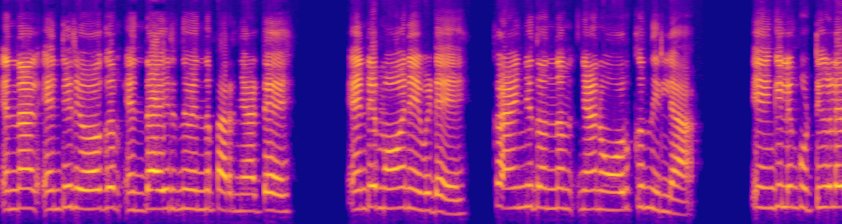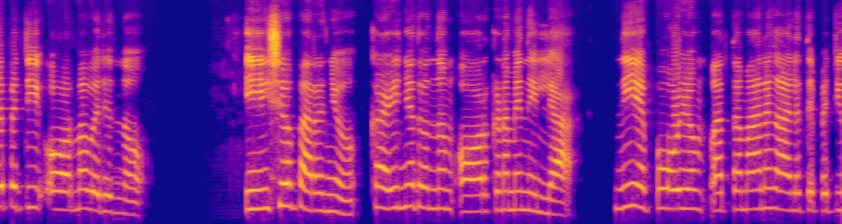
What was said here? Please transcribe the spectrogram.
എന്നാൽ എന്റെ രോഗം എന്തായിരുന്നുവെന്ന് പറഞ്ഞാട്ടെ? എന്റെ മോൻ എവിടെ? കഴിഞ്ഞതൊന്നും ഞാൻ ഓർക്കുന്നില്ല. എങ്കിലും കുട്ടികളെ പറ്റി ഓർമ്മ വരുന്നു. ഈശോ പറഞ്ഞു കഴിഞ്ഞതൊന്നും ഓർക്കണമെന്നില്ല. നീ എപ്പോഴും വർത്തമാനകാലത്തെപ്പറ്റി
